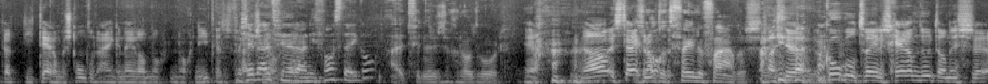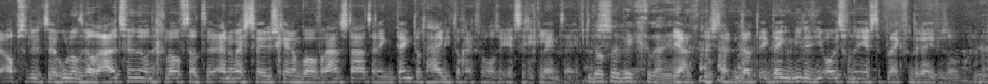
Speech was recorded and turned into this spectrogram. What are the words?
dat die term bestond toen eigenlijk in Nederland nog, nog niet. Dat is Was vrij jij de uitvinder daar niet van, Stekel? Uitvinder is een groot woord. Ja. nou, Er zijn nog, altijd vele vaders. als je Google tweede scherm doet, dan is eh, absoluut eh, Roeland wel de uitvinder. Want ik geloof dat de NOS tweede scherm bovenaan staat. En ik denk dat hij die toch echt wel als eerste geclaimd heeft. Dat Dus, heb eh, ik gedaan, ja. Ja, dus dat, dat- ik denk ook niet dat hij ooit van de eerste plek verdreven zal worden.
